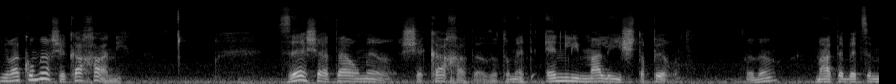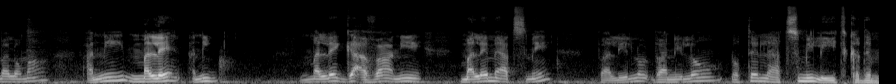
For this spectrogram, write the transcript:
אני רק אומר שככה אני. זה שאתה אומר שככה אתה, זאת אומרת, אין לי מה להשתפר, בסדר? מה אתה בעצם בא לומר? אני מלא, אני מלא גאווה, אני מלא מעצמי, ואני לא, ואני לא נותן לעצמי להתקדם.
